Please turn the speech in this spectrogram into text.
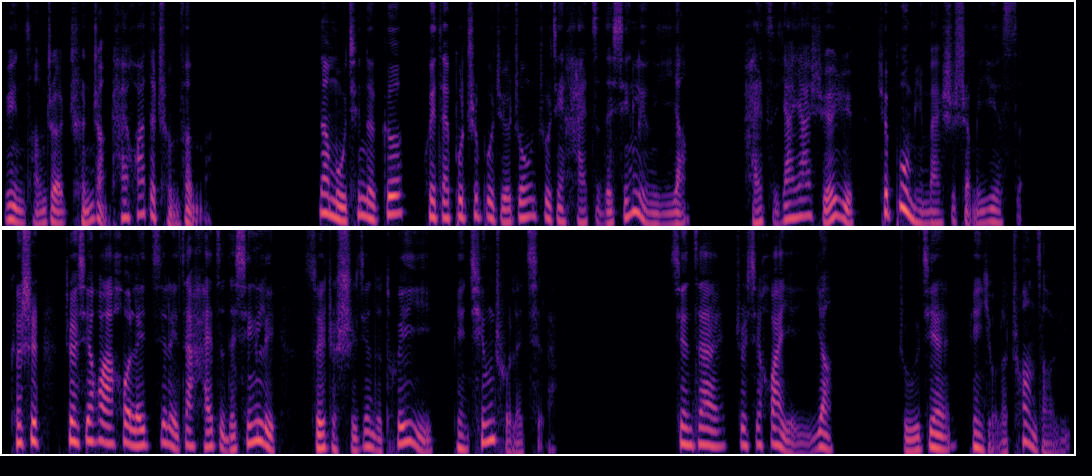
蕴藏着成长开花的成分吗？那母亲的歌会在不知不觉中住进孩子的心灵一样。孩子牙牙学语，却不明白是什么意思。可是这些话后来积累在孩子的心里，随着时间的推移便清楚了起来。现在这些话也一样，逐渐便有了创造力。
